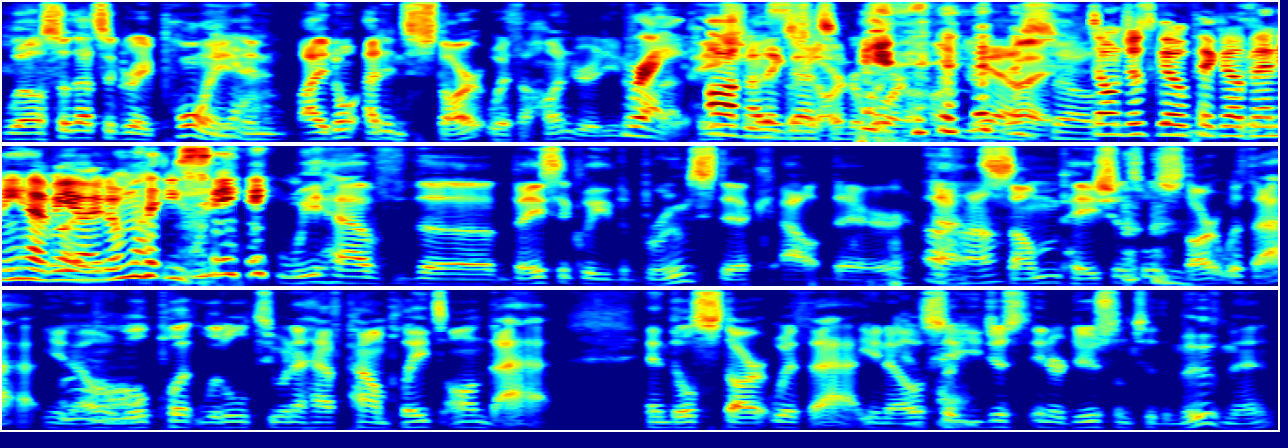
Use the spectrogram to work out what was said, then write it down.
Well, so that's a great point. Yeah. And I don't. I didn't start with a hundred. You know, right. That I think that's important. yeah. Right. So don't just go pick up any heavy right. item that you we, see. We have the basically the broomstick out there that uh-huh. some patients will start with that. You know, we'll put little two and a half pound plates on that, and they'll start with that. You know, okay. so you just introduce them to the movement.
